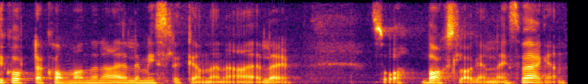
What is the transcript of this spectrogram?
tillkortakommandena eller misslyckandena eller så, bakslagen längs vägen.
